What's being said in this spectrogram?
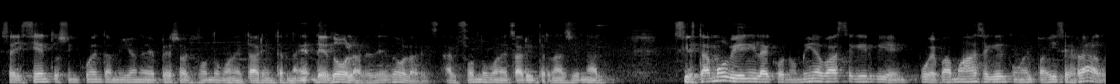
650 millones de pesos al Fondo Monetario Internacional, de dólares, de dólares, al Fondo Monetario Internacional. Si estamos bien y la economía va a seguir bien, pues vamos a seguir con el país cerrado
